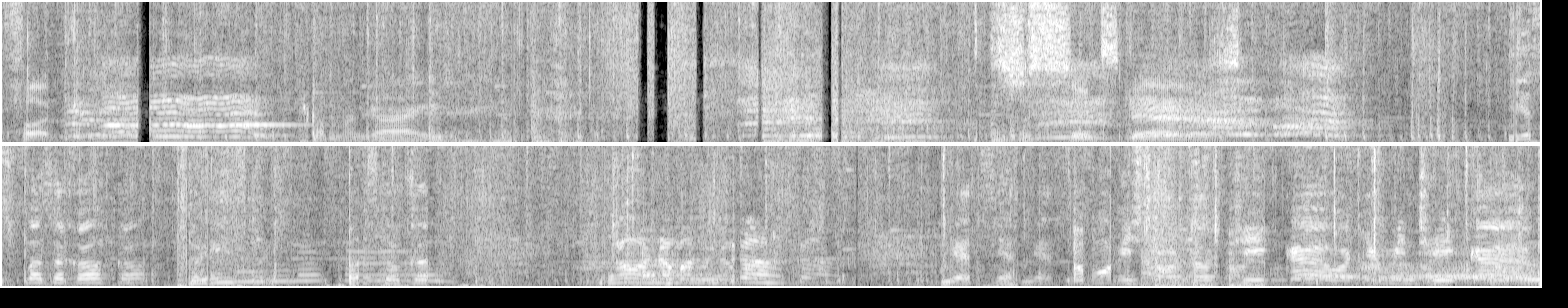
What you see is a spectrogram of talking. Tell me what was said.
fuck. Come on, guys. It's just six guys. Use bazooka, please. Bazooka. No, no bazooka. Yes, yes, yes. No, it's auto trigger. What do you mean trigger?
